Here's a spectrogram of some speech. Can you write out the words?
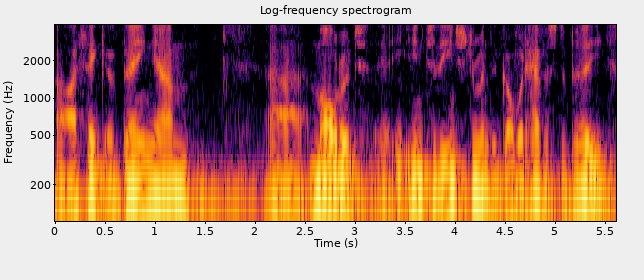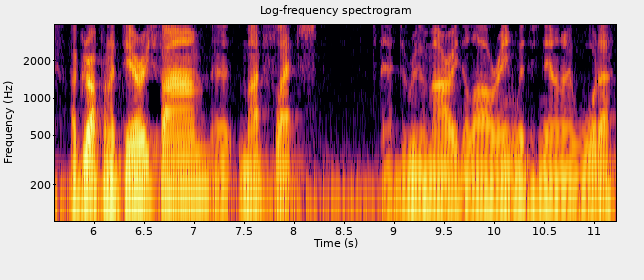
uh, I think, of being. Um, uh, moulded into the instrument that God would have us to be. I grew up on a dairy farm, uh, mud flats at the River Murray, the lower end, where there's now no water,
